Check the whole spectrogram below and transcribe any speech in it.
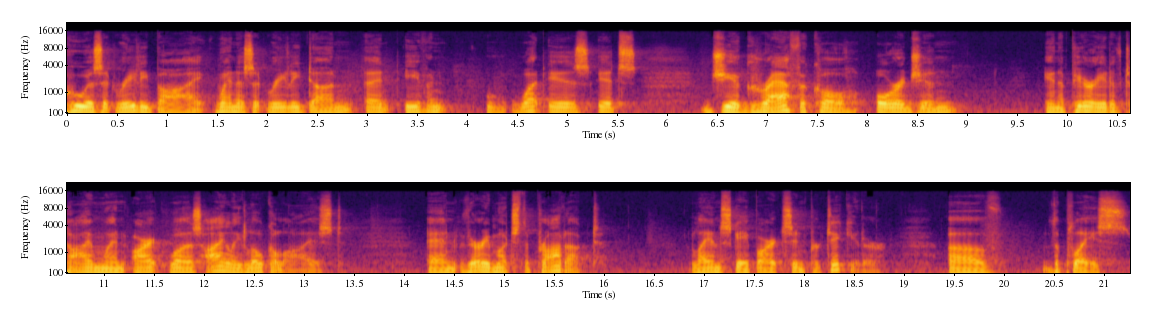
who is it really by? When is it really done? And even what is its geographical origin in a period of time when art was highly localized and very much the product, landscape arts in particular, of the place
